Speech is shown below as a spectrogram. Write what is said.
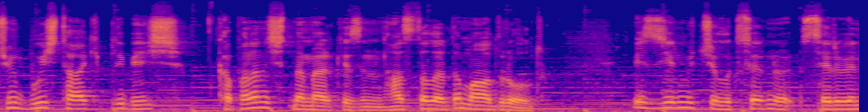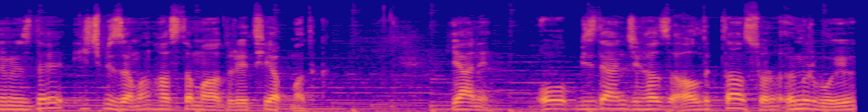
Çünkü bu iş takipli bir iş. Kapanan işitme merkezinin hastaları da mağdur oldu. Biz 23 yıllık serü- serüvenimizde hiçbir zaman hasta mağduriyeti yapmadık. Yani o bizden cihazı aldıktan sonra ömür boyu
